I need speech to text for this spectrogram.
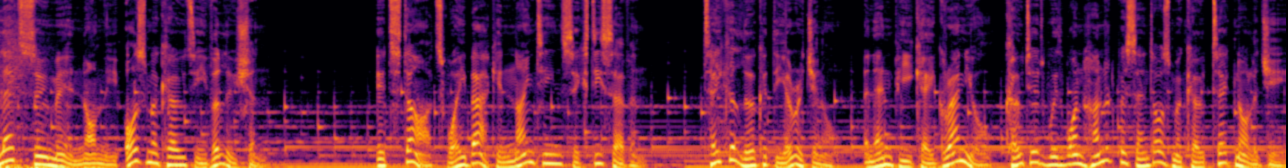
Let's zoom in on the Osmocote evolution. It starts way back in 1967. Take a look at the original, an NPK granule coated with 100% Osmocote technology,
